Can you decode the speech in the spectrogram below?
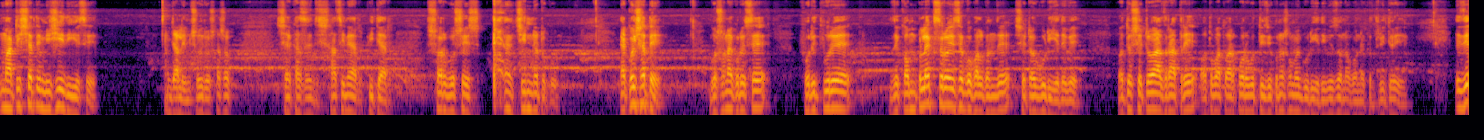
মাটির সাথে মিশিয়ে দিয়েছে। জালিম স্বৈর শাসক শেখ হাসি- হাসিনার পিতার সর্বশেষ চিহ্নটুকু। একই সাথে ঘোষণা করেছে, ফরিদপুরে যে কমপ্লেক্স রয়েছে গোপালগঞ্জে, সেটাও গুড়িয়ে দেবে। হয়তো সেটাও আজ রাত্রে অথবা তার পরবর্তী যে কোনো সময় গুড়িয়ে দিবে জনগণ একত্রিত হয়ে। এই যে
